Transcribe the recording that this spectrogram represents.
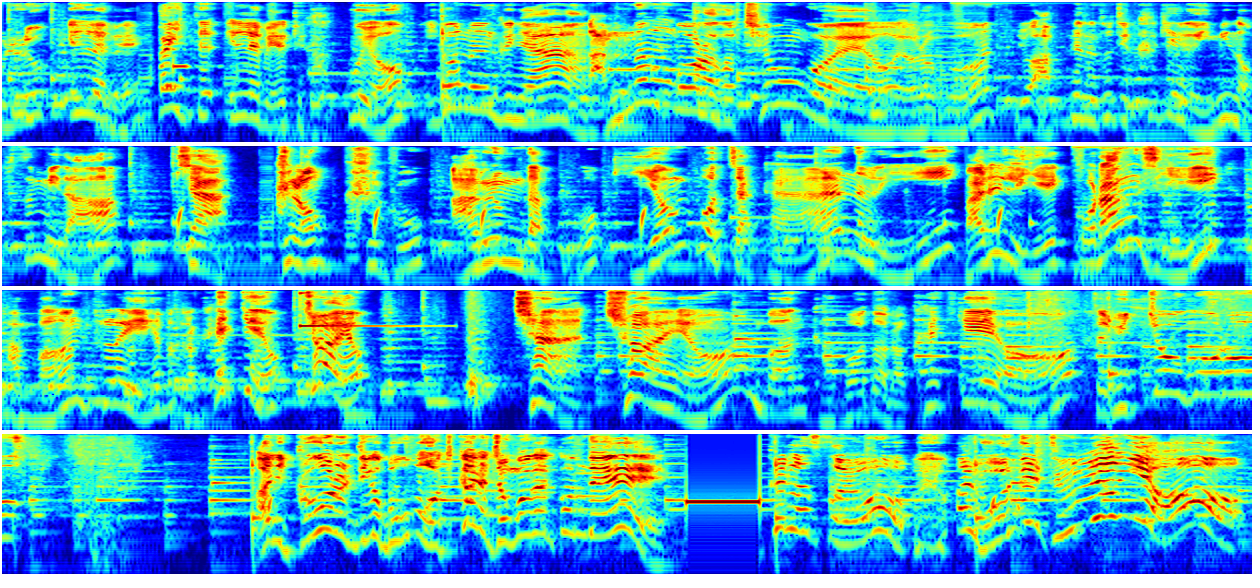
블루 1레벨, 화이트 1레벨 이렇게 갔고요. 이거는 그냥 남는 거라서 채운 거예요 여러분. 요 앞에는 솔직히 크게 의미는 없습니다. 자 그럼 크고 아름답고 귀염뽀짝한 우리 마릴리의 꼬랑지 한번 플레이 해보도록 할게요. 좋아요. 자 좋아요. 한번 가보도록 할게요. 자 위쪽으로. 아니 그거를 네가 먹으면 어떡하냐? 정글 갈 건데. 큰일 났어요. 아니 원딜 두 명이야.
